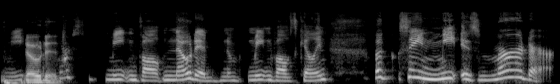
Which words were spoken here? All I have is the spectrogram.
meat, Noted. Of course, meat involved. Noted. No, meat involves killing, but saying meat is murder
